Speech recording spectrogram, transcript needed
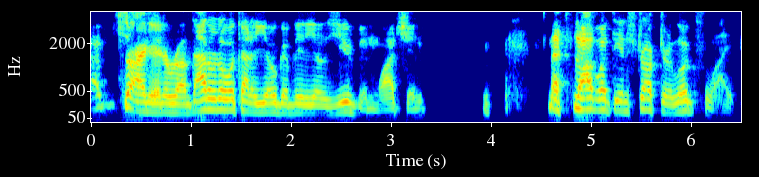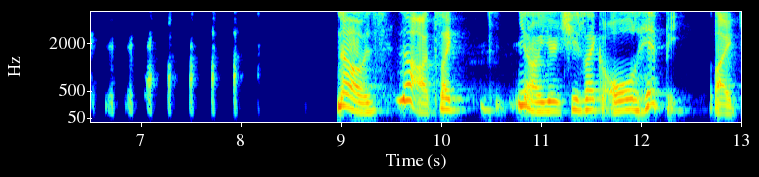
I'm sorry to interrupt. I don't know what kind of yoga videos you've been watching. That's not what the instructor looks like. no, it's no, it's like you know, you're she's like old hippie. Like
